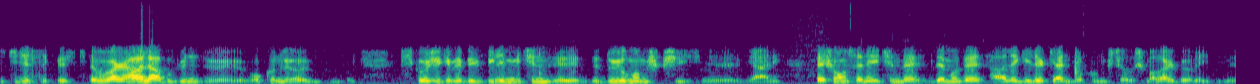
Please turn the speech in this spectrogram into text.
iki ciltlik bir kitabı var. Hala bugün e, okunuyor. Psikoloji gibi bir bilim için e, duyulmamış bir şey. E, yani 5-10 sene içinde demode hale gelirken yapılmış çalışmalar böyle e,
